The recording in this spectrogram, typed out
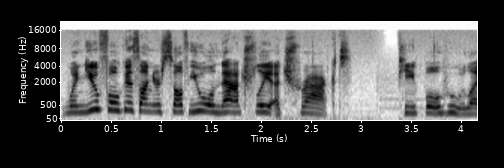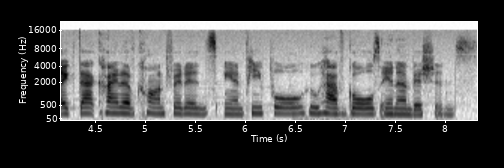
when you focus on yourself, you will naturally attract people who like that kind of confidence and people who have goals and ambitions.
